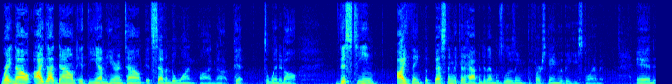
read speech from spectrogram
Right now, I got down at the M here in town. It's seven to one on uh, Pitt to win it all. This team, I think the best thing that could have happened to them was losing the first game of the Big East tournament. And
